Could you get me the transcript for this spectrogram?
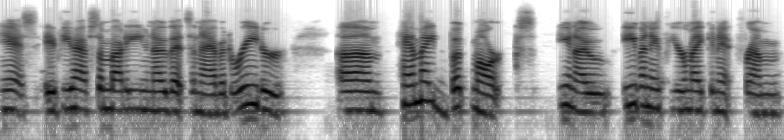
Yes, if you have somebody you know that's an avid reader, um, handmade bookmarks, you know, even if you're making it from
